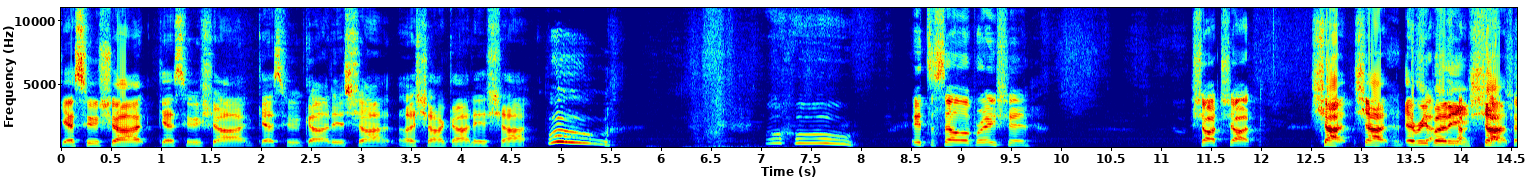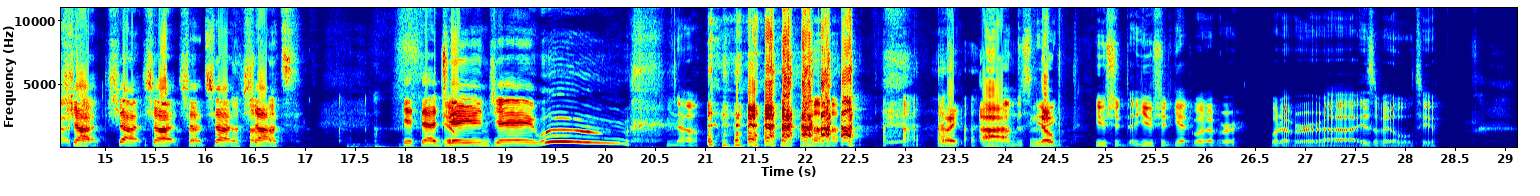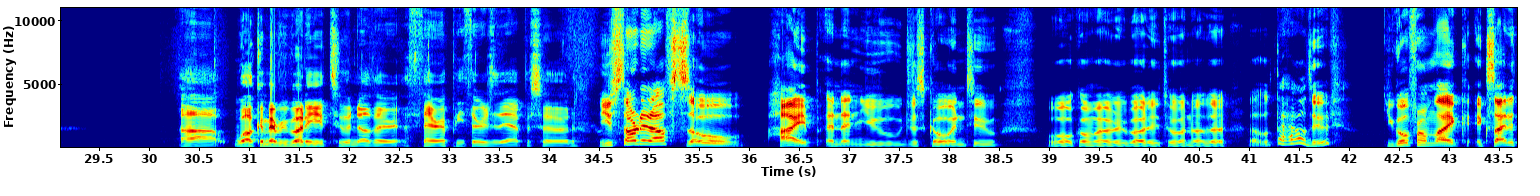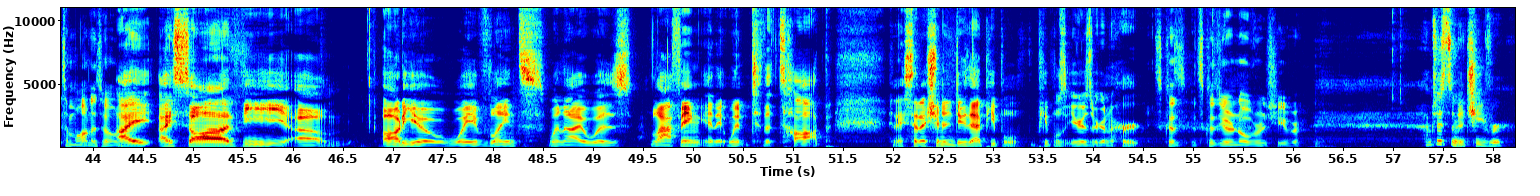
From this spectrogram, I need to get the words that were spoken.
Guess who shot? Guess who shot? Guess who got his shot? Ashot got his shot. Woo! Woohoo! It's a celebration. Shot, shot. Shot, shot, everybody, shot, shot, shot, shot, shot, shot, shot, shot, shots. Get that J and J. Woo! No, like, uh, I'm just kidding. Nope. You should you should get whatever whatever uh, is available to you. Uh, welcome everybody to another Therapy Thursday episode. You started off so hype, and then you just go into welcome everybody to another. Uh, What the hell, dude? You go from like excited to monotone. I I saw the um, audio wavelengths when I was laughing, and it went to the top. And I said I shouldn't do that. People people's ears are gonna hurt. it's because it's because you're an overachiever. I'm just an achiever.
